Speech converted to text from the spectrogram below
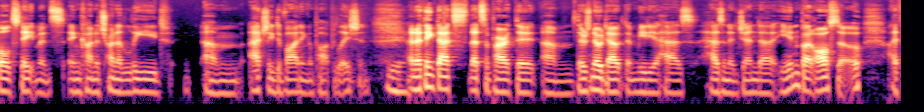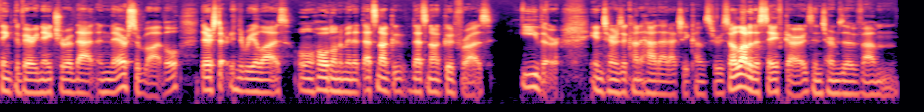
bold statements and kind of trying to lead um, actually dividing a population and I think that's that's the part that um, there's no doubt that media has has an agenda in but also I think the very nature of that and their survival they're starting to realize oh hold on a minute that's not good that's not good for us either in terms of kind of how that actually comes through so a lot of the safeguards in terms of um,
